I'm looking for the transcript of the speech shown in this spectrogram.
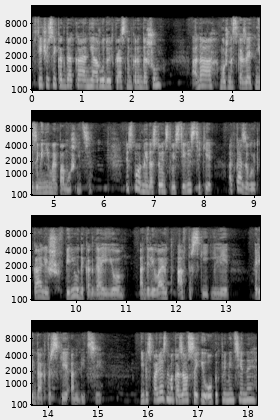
В те часы, когда К. не орудует красным карандашом, она, можно сказать, незаменимая помощница. Бесспорные достоинства стилистики отказывают К. лишь в периоды, когда ее одолевают авторские или редакторские амбиции. Не бесполезным оказался и опыт Клементины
